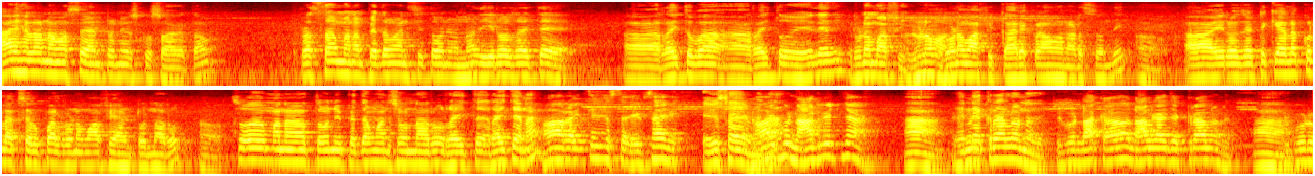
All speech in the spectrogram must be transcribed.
హాయ్ హలో నమస్తే అంటూ న్యూస్కు స్వాగతం. ప్రస్తుతం మనం పెద్ద మనిషితోనే ఉన్నది ఈరోజు అయితే రైతు రైతు ఏదేది? రుణమాఫీ. రుణమాఫీ. కార్యక్రమం నడుస్తుంది. ఈరోజు ఎట్టికేలకు లక్ష రూపాయలు రుణమాఫీ అంటున్నారు. సో మనతోని పెద్ద మనిషి ఉన్నారు. రైతు రైతేనా? రైతే చేస్తా వ్యవసాయం వ్యవసాయం ఇప్పుడు నాటు పెట్టినా. ఎన్ని ఎకరాలు ఉన్నది? ఇప్పుడు నాకు నాలుగైదు ఎకరాలు ఉన్నాయి ఆ, ఇప్పుడు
